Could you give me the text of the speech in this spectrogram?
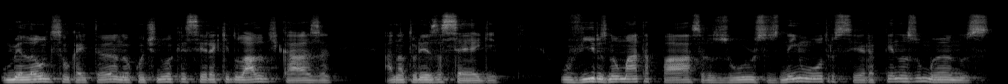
O melão de São Caetano continua a crescer aqui do lado de casa. A natureza segue. O vírus não mata pássaros, ursos, nenhum outro ser, apenas humanos.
